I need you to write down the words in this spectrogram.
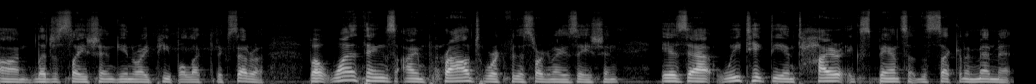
on legislation, getting the right people elected, etc. But one of the things I'm proud to work for this organization is that we take the entire expanse of the Second Amendment,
